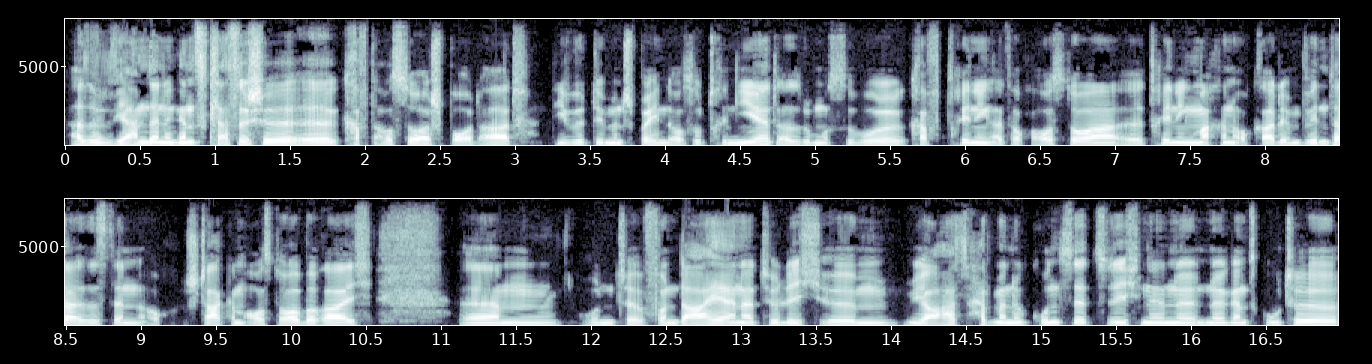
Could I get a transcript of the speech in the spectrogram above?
Also wir haben da eine ganz klassische äh, Kraftausdauersportart. Die wird dementsprechend auch so trainiert. Also du musst sowohl Krafttraining als auch Ausdauertraining machen. Auch gerade im Winter ist es dann auch stark im Ausdauerbereich. Ähm, und äh, von daher natürlich, ähm, ja, hat, hat man eine grundsätzlich eine, eine ganz gute gute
